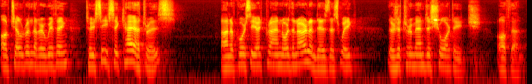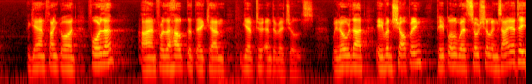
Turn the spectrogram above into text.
of children that are waiting to see psychiatrists. And of course, the outcry in Northern Ireland is this week there's a tremendous shortage of them. Again, thank God for them and for the help that they can give to individuals. We know that even shopping, people with social anxiety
